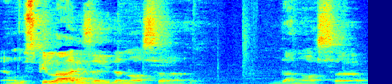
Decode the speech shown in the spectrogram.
é um dos pilares aí da nossa da nossa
